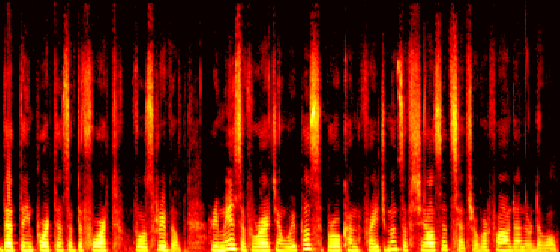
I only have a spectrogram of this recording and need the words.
that the importance of the fort was revealed. Remains of Urartian weapons, broken fragments of shells, etc. were found under the wall.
